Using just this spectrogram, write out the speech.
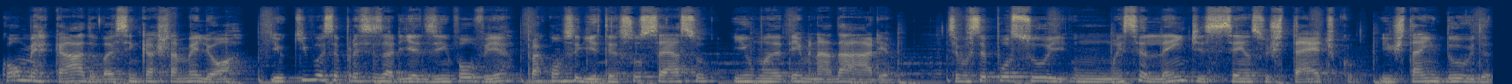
qual mercado vai se encaixar melhor e o que você precisaria desenvolver para conseguir ter sucesso em uma determinada área. Se você possui um excelente senso estético e está em dúvida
